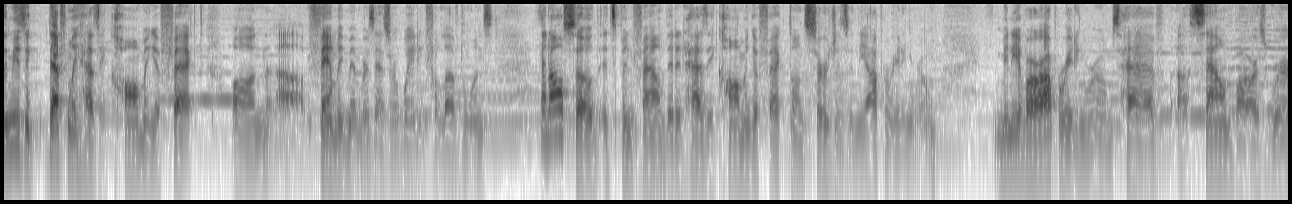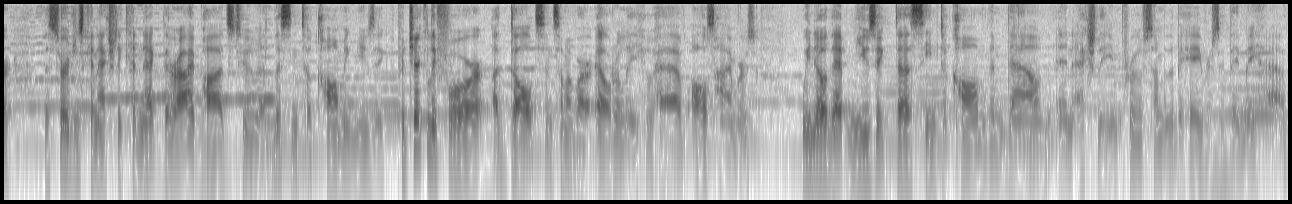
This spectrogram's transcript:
The music definitely has a calming effect on uh, family members as they're waiting for loved ones. And also, it's been found that it has a calming effect on surgeons in the operating room. Many of our operating rooms have uh, sound bars where the surgeons can actually connect their iPods to and listen to calming music, particularly for adults and some of our elderly who have Alzheimer's. We know that music does seem to calm them down and actually improve some of the behaviors that they may have.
